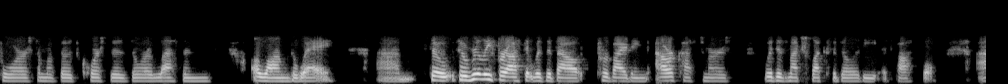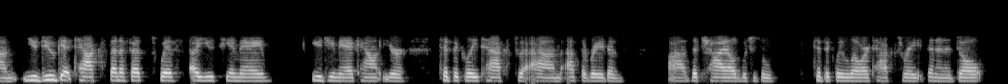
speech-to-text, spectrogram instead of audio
for some of those courses or lessons along the way. Um, so, so really for us, it was about providing our customers with as much flexibility as possible. Um, you do get tax benefits with a UTMA UGMA account, you're typically taxed um, at the rate of uh, the child, which is a typically lower tax rate than an adult.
